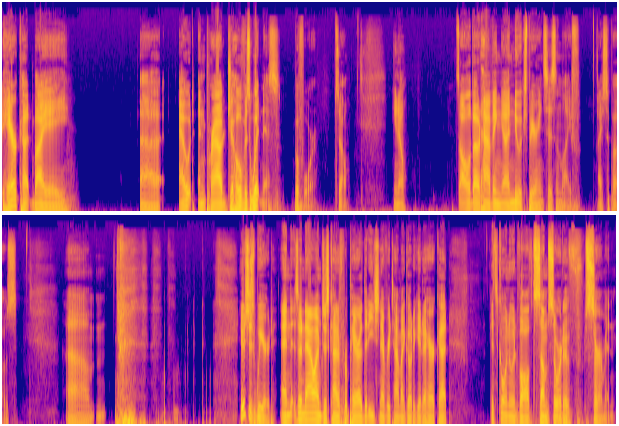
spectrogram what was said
hair cut by a uh, out and proud Jehovah's Witness before. So, you know, it's all about having uh, new experiences in life, I suppose. Um, it was just weird. And so now I'm just kind of prepared that each and every time I go to get a haircut, it's going to involve some sort of sermon.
